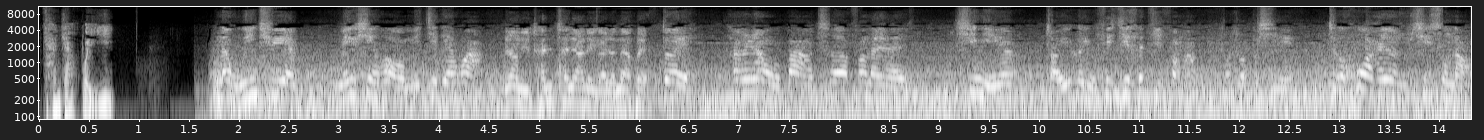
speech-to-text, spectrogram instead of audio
参加会议。那无人区没有信号，我没接电话，让你参参加这个人代会。对他们让我把车放在西宁，找一个有飞机的地方。我说不行，这个货还要如期送到。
